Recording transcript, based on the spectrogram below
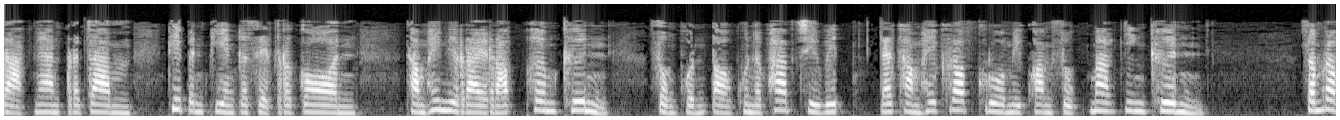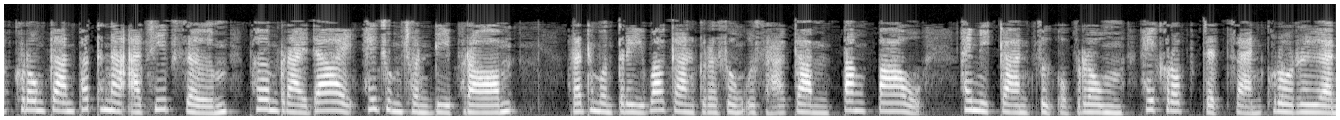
จากงานประจำที่เป็นเพียงเกษตรกร ทำให้มีรายรับเพิ่มขึ้น ส่งผลต่อคุณภาพชีวิต และทำให้ครอบครัวมีความสุขมากยิ่งขึ้นสำหรับโครงการพัฒนาอาชีพเสริม เพิ่มรายได้ให้ชุมชนดีพร้อม รัฐมนตรีว่าการกระทรวงอุตสาหกรรมตั้งเป้า ให้มีการฝึกอบรม ให้ครบ 7 0 0 0 0ครัวเรือน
